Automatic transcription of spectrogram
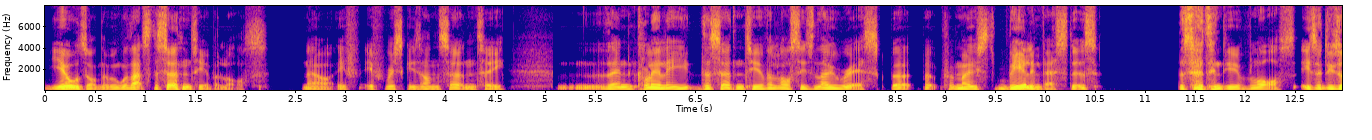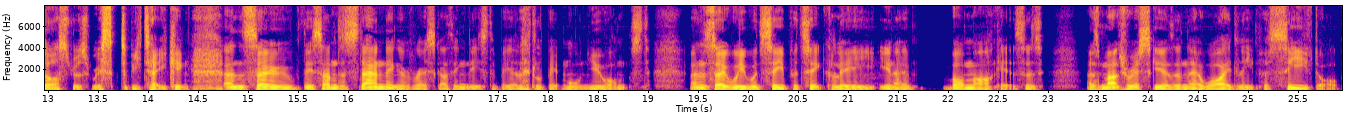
yields on them, well, that's the certainty of a loss. Now, if, if risk is uncertainty, then clearly the certainty of a loss is low risk. But but for most real investors, the certainty of loss is a disastrous risk to be taking. And so this understanding of risk, I think, needs to be a little bit more nuanced. And so we would see particularly, you know, bond markets as as much riskier than they're widely perceived of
